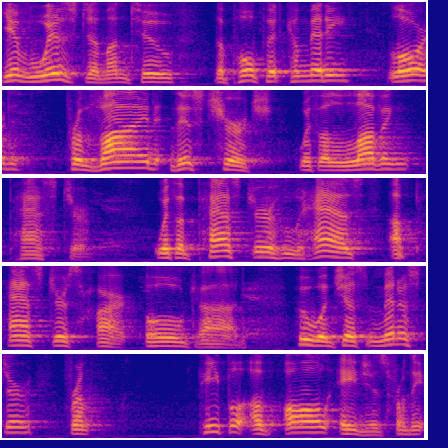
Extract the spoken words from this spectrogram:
Give wisdom unto the pulpit committee. Lord, provide this church with a loving pastor, with a pastor who has a pastor's heart, oh God, who would just minister from people of all ages, from the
